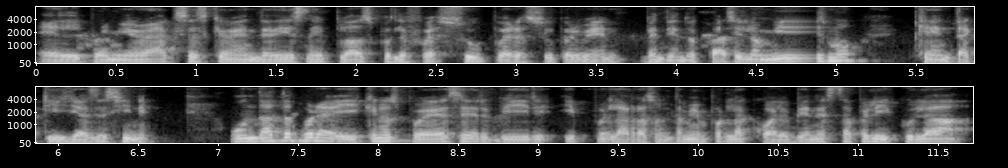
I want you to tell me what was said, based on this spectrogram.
El Premier Access que vende Disney Plus, pues le fue súper, súper bien, vendiendo casi lo mismo que en taquillas de cine. Un dato por ahí que nos puede servir y por la razón también por la cual viene esta película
